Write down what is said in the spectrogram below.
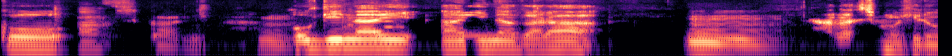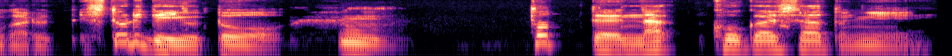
こ確かに。うんう、補い合いながらうん話も広がるって。一人で言うと、うん。うん。撮ってな公開した後に、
